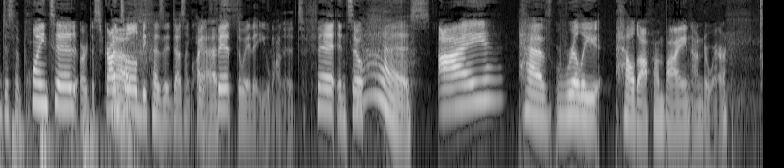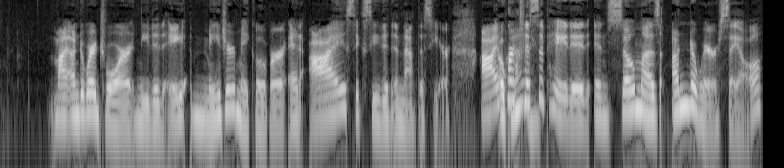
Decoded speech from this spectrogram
disappointed or disgruntled Ugh. because it doesn't quite yes. fit the way that you wanted it to fit. And so yes, I have really held off on buying underwear my underwear drawer needed a major makeover, and I succeeded in that this year. I okay. participated in Soma's underwear sale.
